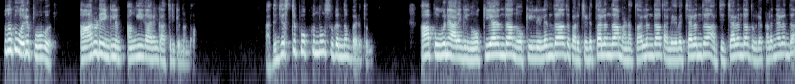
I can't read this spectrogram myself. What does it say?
അപ്പൊ നോക്കൂ ഒരു പൂവ് ആരുടെയെങ്കിലും അംഗീകാരം കാത്തിരിക്കുന്നുണ്ടോ? അത് ജസ്റ്റ് പൂക്കുന്നു സുഗന്ധം പരത്തുന്നു. ആ പൂവിനെ ആരെങ്കിലും നോക്കിയാൽ എന്താ? നോക്കിയില്ലെങ്കിൽ എന്താ? അത് പറിച്ചെടുത്താൽ എന്താ? മണത്താൽ എന്താ? തലയെ വെച്ചാൽ എന്താ? അർച്ചിച്ചാൽ എന്താ? ദൂരെ കളഞ്ഞാൽ എന്താ?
